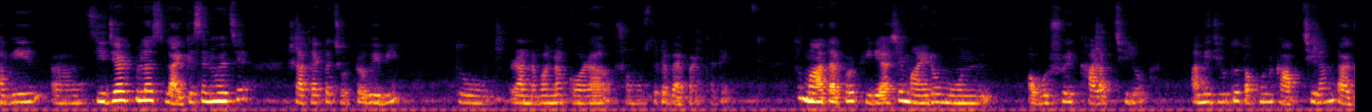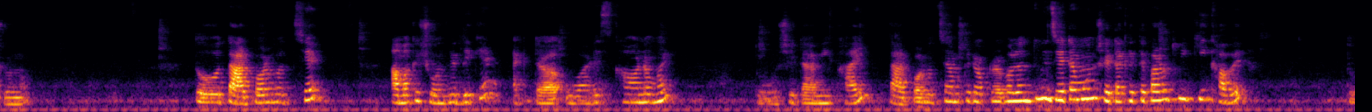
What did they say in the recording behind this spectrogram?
আগে সিজার প্লাস লাইকেশন হয়েছে, সাথে একটা ছোট্ট বেবি তো রান্নাবান্না করা সমস্তটা ব্যাপার থাকে। তো মা তারপর ফিরে আসে, মায়েরও মন অবশ্যই খারাপ ছিল। আমি যেহেতু তখন কাঁপছিলাম তার জন্য। তো তারপর হচ্ছে, আমাকে সন্ধ্যের দিকে একটা ওআরএস খাওয়ানো হয়। তো সেটা আমি খাই। তারপর হচ্ছে আমাকে ডক্টর বলেন, তুমি যেটা মন সেটা খেতে পারো, তুমি কি খাবে? তো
